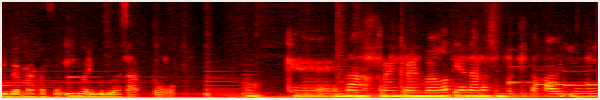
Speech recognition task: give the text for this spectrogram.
di BEM FFUI 2021. Oke, nah keren-keren banget ya narasumber kita kali ini.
